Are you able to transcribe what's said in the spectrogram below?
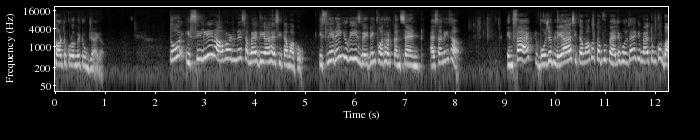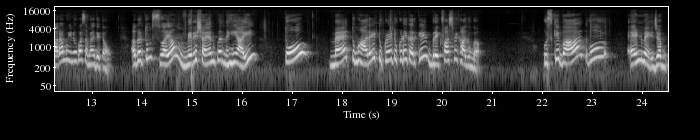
सौ टुकड़ों में टूट जाएगा। तो इसीलिए रावण ने समय दिया है सीता माँ को। इसलिए नहीं क्योंकि is waiting for her consent ऐसा नहीं था। इनफैक्ट वो जब ले आया सीता माँ को, तब वो पहले बोलता है कि मैं तुमको बारह महीनों का समय देता हूँ। अगर तुम स्वयं मेरे शयन पर नहीं आई तो मैं तुम्हारे टुकड़े टुकड़े करके ब्रेकफास्ट में खा लूँगा। उसके बाद वो एंड में जब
